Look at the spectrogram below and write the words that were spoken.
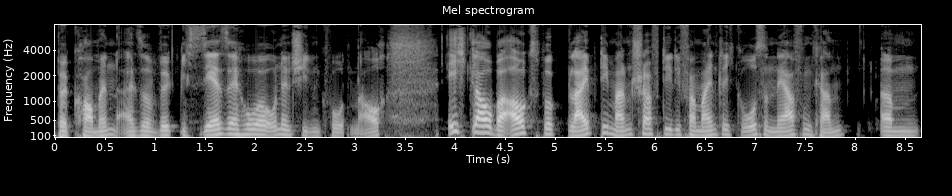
bekommen, also wirklich sehr, sehr hohe Unentschiedenquoten auch. Ich glaube, Augsburg bleibt die Mannschaft, die die vermeintlich großen nerven kann. Ähm,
